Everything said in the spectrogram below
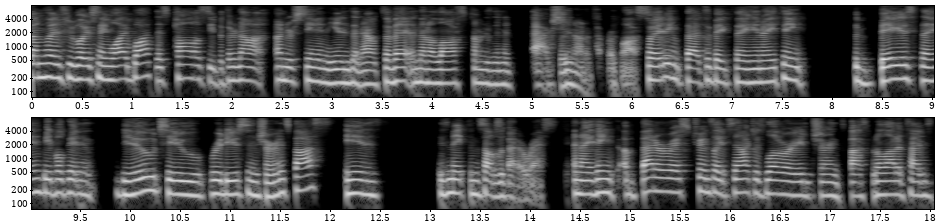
sometimes people are saying, well, I bought this policy, but they're not understanding the ins and outs of it. And then a loss comes in, it's actually not a covered loss. So I think that's a big thing. And I think the biggest thing people can do to reduce insurance costs is is make themselves a better risk. And I think a better risk translates not just lower insurance costs, but a lot of times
